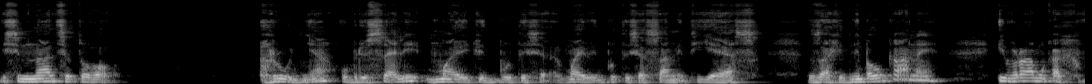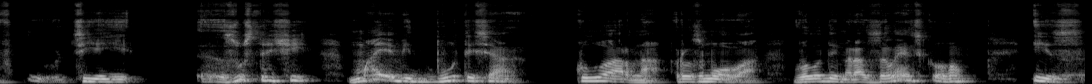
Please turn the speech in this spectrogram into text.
18 грудня у Брюсселі мають відбутися, має відбутися саміт ЄС Західні Балкани, і в рамках цієї е, зустрічі має відбутися кулуарна розмова Володимира Зеленського із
